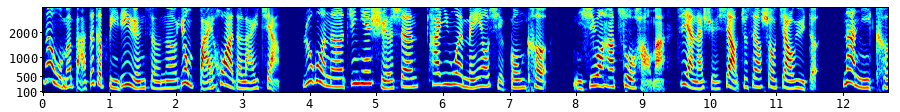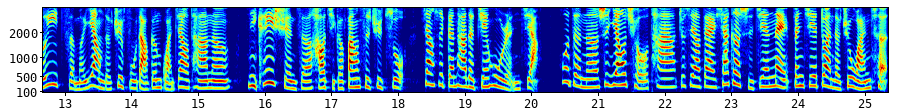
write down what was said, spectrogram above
那我们把这个比例原则呢，用白话的来讲，如果呢，今天学生他因为没有写功课，你希望他做好嘛？既然来学校就是要受教育的，那你可以怎么样的去辅导跟管教他呢？你可以选择好几个方式去做，像是跟他的监护人讲，或者呢是要求他就是要在下课时间内分阶段的去完成，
